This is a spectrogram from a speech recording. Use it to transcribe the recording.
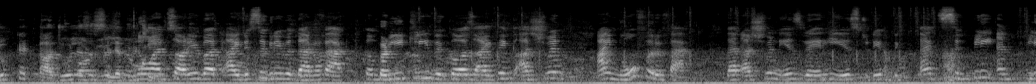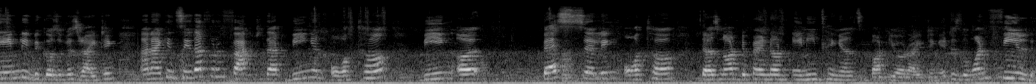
looked at Kajol as a celebrity. No, I'm sorry, but I disagree with that fact completely because I think Ashwin, I know for a fact that Ashwin is where he is today and simply and plainly because of his writing. And I can say that for a fact that being an author, being a best selling author does not depend on anything else but your writing. It is the one field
